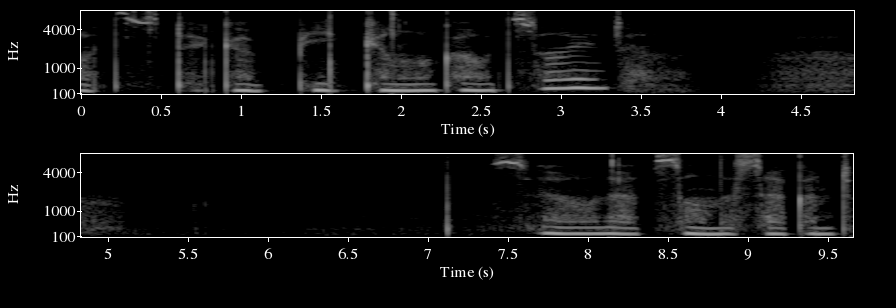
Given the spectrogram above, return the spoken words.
Let's peek and look outside. So that's on the second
